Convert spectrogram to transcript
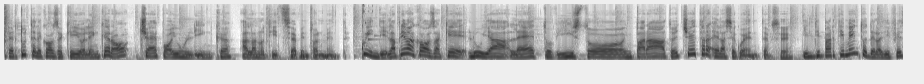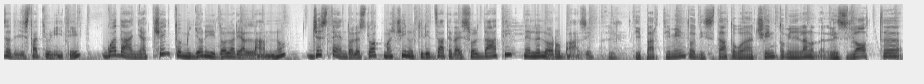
Per tutte le cose che io elencherò c'è poi un link alla notizia eventualmente. Quindi la prima cosa che lui ha letto, visto, imparato, eccetera, è la seguente. Sì. Il Dipartimento della Difesa degli Stati Uniti guadagna 100 milioni di dollari all'anno gestendo le slot machine utilizzate dai soldati nelle loro basi. Il Dipartimento di Stato guadagna 100 milioni all'anno. Le slot.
